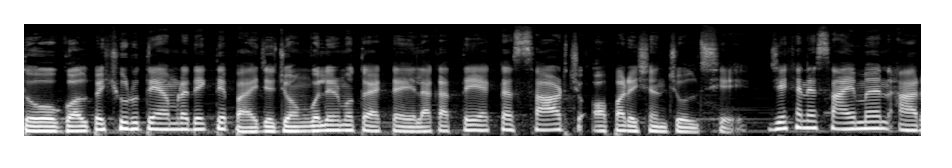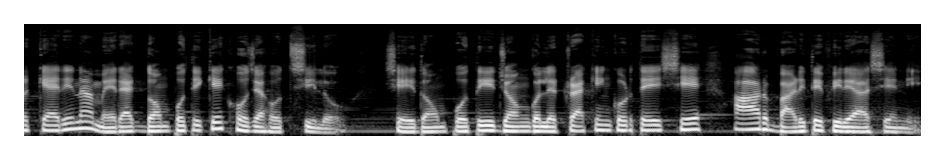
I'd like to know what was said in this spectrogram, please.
তো গল্পের শুরুতে আমরা দেখতে পাই যে জঙ্গলের মতো একটা এলাকাতে একটা সার্চ অপারেশন চলছে, যেখানে সাইমন আর ক্যারি নামের এক দম্পতিকে খোঁজা হচ্ছিল। সেই দম্পতি জঙ্গলে ট্রেকিং করতে এসে আর বাড়িতে ফিরে আসেনি।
